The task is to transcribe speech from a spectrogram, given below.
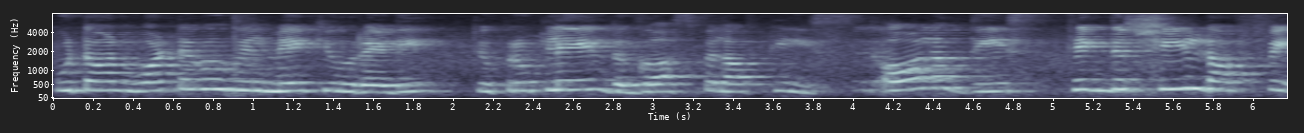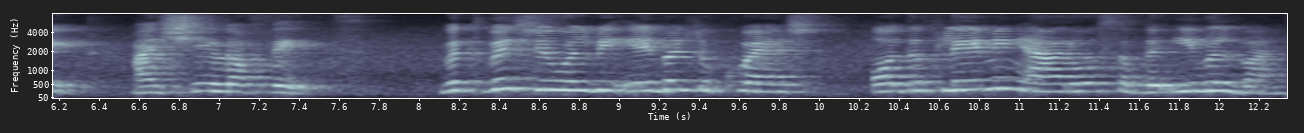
put on whatever will make you ready to proclaim the gospel of peace. With all of these, take the shield of faith, My shield of faith. with which you will be able to quench all the flaming arrows of the evil one.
